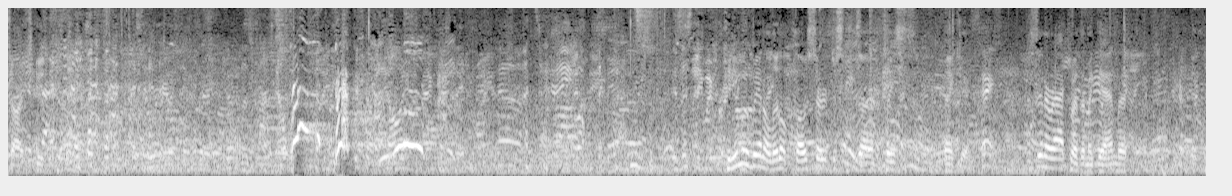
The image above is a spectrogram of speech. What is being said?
Sorry, excuse me. Can you move in a little closer, just uh, please? Thank you. Just interact with them again, but I'm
